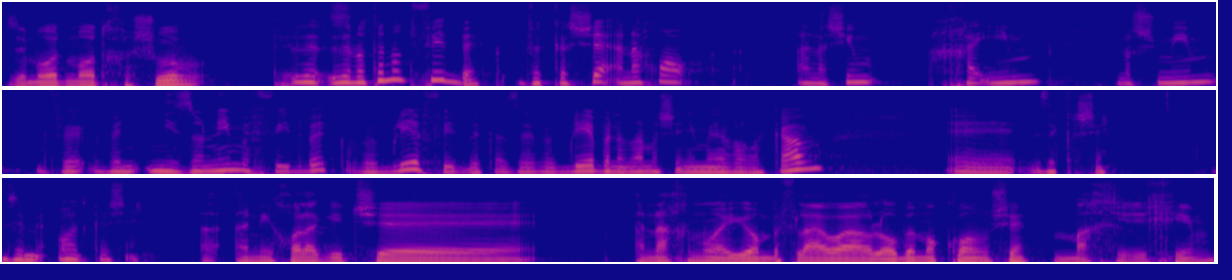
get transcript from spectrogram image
זה מאוד מאוד חשוב. זה, נותן עוד פידבק, וקשה, אנחנו אנשים חיים, נושמים ו- וניזונים מפידבק, ובלי הפידבק הזה, ובלי הבן אדם השני מעבר לקו, אה, זה קשה. זה מאוד קשה. אני יכול להגיד שאנחנו היום בפלייווייר לא במקום שמכריחים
